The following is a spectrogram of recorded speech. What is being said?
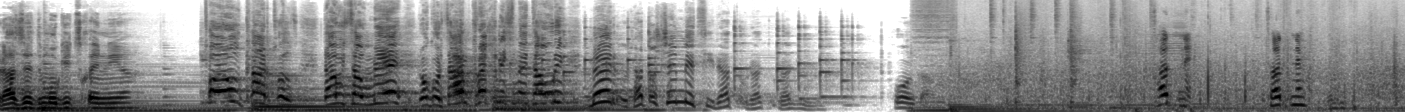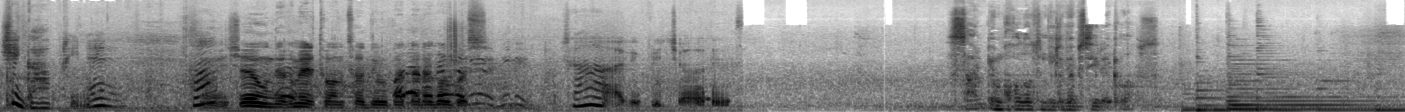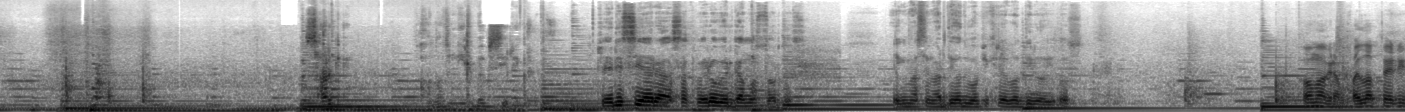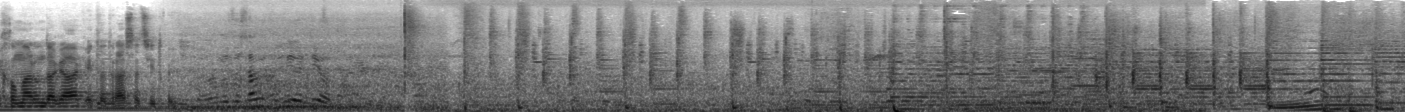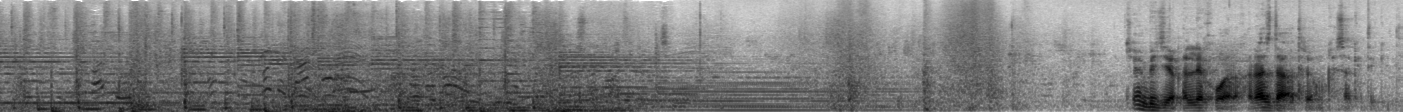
რაზედ მოგიწყენია? თოილ ქართულს დავისავ მე როგორც ამ ქვეყნის მეტაური მე რატო შემეცი? რატო რატო რატო ხონკა ცოტნე ცოტნე. შენ გააფრინე ჰა? შეუნდა ღმერთო ამ ცოდი უპატარა გოგოს. რა არის ბიჭო ეს სარკე მხოლოდ ნიღბებს ირეკლავს. სარკე მხოლოდ ნიღბებს ირეკლავს. ჯერ ისი არაა საქმე რომ ვერ გამოსწორდეს. ეგ მასე მარტივად მოფიქრებოდი რომ იყოს ხო, მაგრამ ყველაფერი ხომ არ უნდა გააკეთოთ, რასაც იტყვით. 53 ხუთი 1 2 ჩემ ბიჭი აყალე ხო არა ხარ, რას დაათრე ამ ხესაკეთი კი.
